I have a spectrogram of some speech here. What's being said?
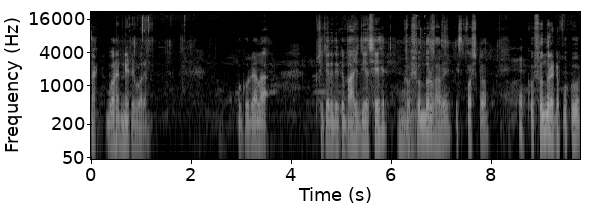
দেখ বরেন নেটে বরেন। পুকুরেলা শিকারীদেরকে বাঁশ দিয়েছে। খুব সুন্দরভাবে স্পষ্ট। খুব সুন্দর একটা পুকুর।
